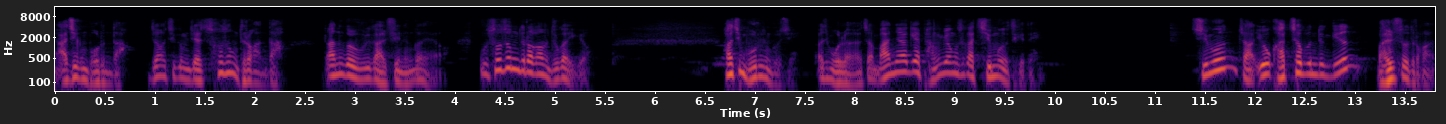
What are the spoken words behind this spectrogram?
아직은 모른다. 그죠? 지금 이제 소송 들어간다. 라는 걸 우리가 알 수 있는 거예요. 소송 들어가면 누가 이겨? 아직 모르는 거지. 아직 몰라요. 자, 만약에 박명수가 지면 어떻게 돼? 지문, 자, 요 가처분 등기는 말소 들어가요.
